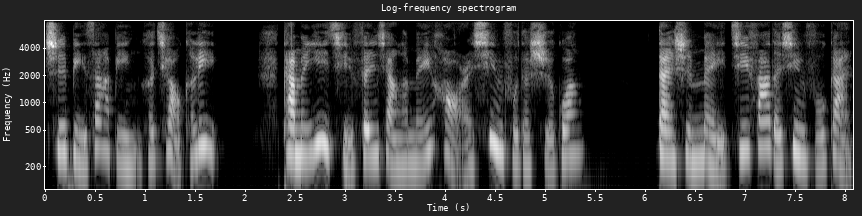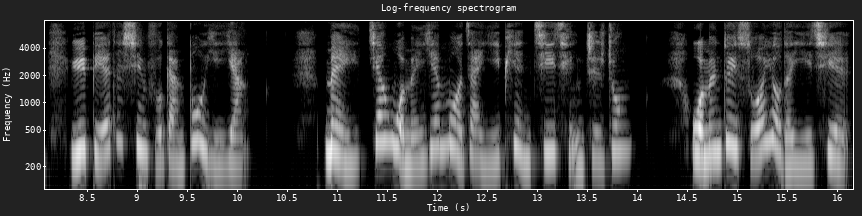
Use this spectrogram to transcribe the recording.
吃比萨饼和巧克力，他们一起分享了美好而幸福的时光。但是，美激发的幸福感与别的幸福感不一样。美将我们淹没在一片激情之中，我们对所有的一切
